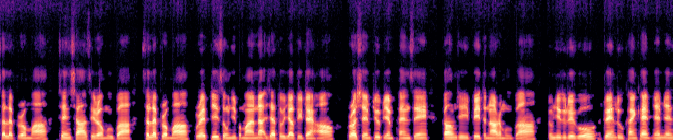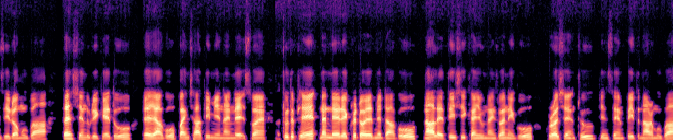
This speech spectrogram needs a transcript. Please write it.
ဆက်လက်ပြီးတော့မှထင်ရှားစေတော်မူပါဆက်လက်ပြီးတော့မှဂရေပြည့်စုံခြင်းပမာဏအရတ်တို့ရောက်သည့်တိုင်အောင်ပရောရှင်ပြုပြင်ဖန်ဆင်း ကောင်းကြီးပေးသနာတော်မူပါယုံကြည်သူတွေကိုအတွင်းလူခိုင်ခန့်မြဲမြံစေတော်မူပါတန့်ရှင်းသူတွေကဲ့သို့အရာကိုပိုင်းခြားသိမြင်နိုင်တဲ့အစွမ်းအထူးသဖြင့်နက်နဲတဲ့ခရစ်တော်ရဲ့မြတ်တာကို နားလည်သိရှိခံယူနိုင်စွမ်းတွေကိုပရောရှင်အထူးပြင်ဆင်ပေးသနာတော်မူပါ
